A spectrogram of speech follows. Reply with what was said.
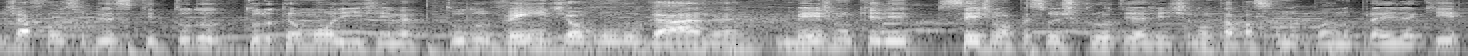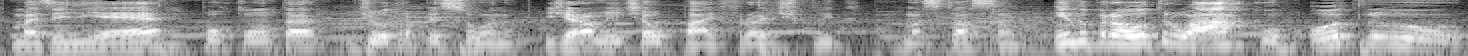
já falou sobre isso que tudo tudo tem uma origem, né? Tudo vem de algum lugar, né? Mesmo que ele seja uma pessoa escrota e a gente não tá passando pano para ele aqui, mas ele é por conta de outra pessoa, né? E geralmente é o pai, Freud explica uma situação. Indo para outro arco, outro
